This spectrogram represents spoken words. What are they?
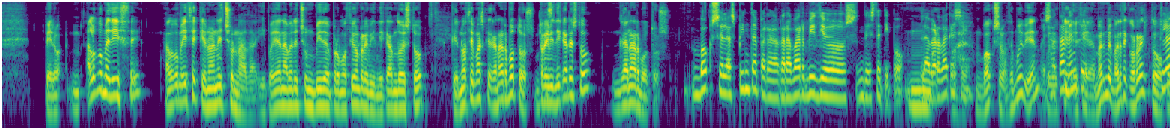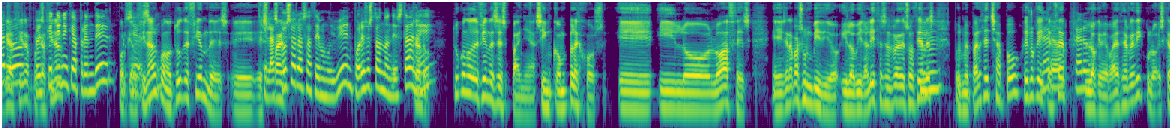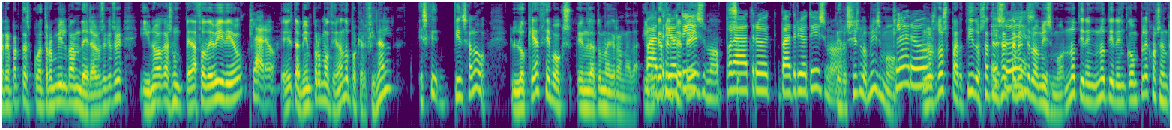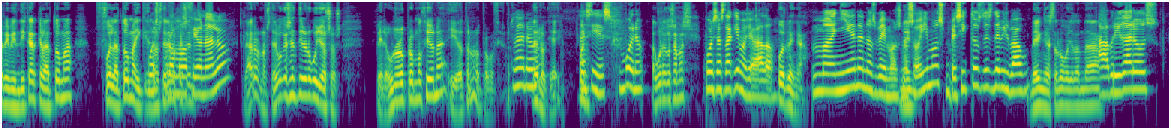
pero mm, algo me dice, algo me dice que no han hecho nada y podían haber hecho un vídeo de promoción reivindicando esto, que no hace más que ganar votos. Reivindicar esto ganar votos. Vox se las pinta para grabar vídeos de este tipo. La Mm, verdad que sí. Vox se lo hace muy bien. Es que- Exactamente. es que además me parece correcto. porque Claro, al final- pero es que tiene que aprender. Porque O sea, al final, que- cuando tú defiendes eh, que las España- cosas las hacen muy bien, por eso están donde están, Claro, ¿eh? tú cuando defiendes España sin complejos eh, y lo, lo haces, eh, grabas un vídeo y lo viralizas en redes sociales, pues me parece chapó, ¿qué es lo que hay que hacer? claro. Lo que me parece ridículo es que repartas 4.000 banderas, no sé qué, y no hagas un pedazo de vídeo Claro. eh, también promocionando, porque al final, es que piénsalo, lo que hace Vox en la toma de Granada y lo que hace el PP... Patriotismo, patro- patriotismo. Pero si es lo mismo. Claro. Los dos partidos hacen exactamente es. lo mismo. No tienen, no tienen complejos en reivindicar que la toma fue la toma y que Pues nos tenemos que promocionalo. Claro, nos tenemos que sentir orgullosos. Pero uno lo promociona y otro no lo promociona. Claro. Es lo que hay. Bueno, Así es. Bueno, ¿Alguna cosa más? pues hasta aquí hemos llegado. Pues venga. Mañana nos vemos, nos oímos. Besitos desde Bilbao. Venga, hasta luego, Yolanda. Abrigaros.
